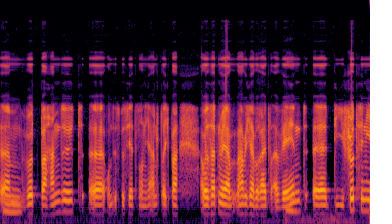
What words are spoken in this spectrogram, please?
ähm, mhm. wird behandelt äh, und ist bis jetzt noch nicht ansprechbar. Aber das hatten wir ja, habe ich ja bereits erwähnt, mhm. äh, die 14-Jährige,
